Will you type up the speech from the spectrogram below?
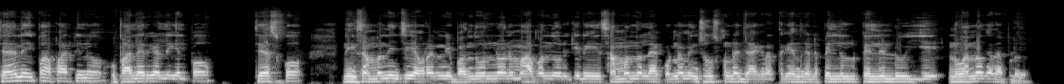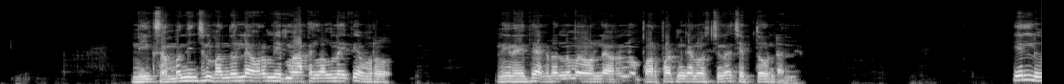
జాయిన్ అయిపో ఆ పార్టీలో. ఉపాలేరు గళ్ళకి వెళ్ళిపో. చేసుకో. నీకు సంబంధించి ఎవరైనా నీ బంధువుల్లోనూ మా బంధువులకి నీ సంబంధం లేకుండా మేము చూసుకుంటాం జాగ్రత్తగా. ఎందుకంటే పెళ్ళిళ్ళు పెళ్ళిళ్ళు ఇవి నువ్వు అన్నావు కదా అప్పుడు. నీకు సంబంధించిన బంధువులు ఎవరు మీరు మా పిల్లలని అయితే ఎవరు. నేనైతే ఎక్కడున్నా మా వాళ్ళు ఎవరైనా పొరపాటున కానీ వచ్చినా చెప్తూ ఉంటాను నేను. వెళ్ళు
